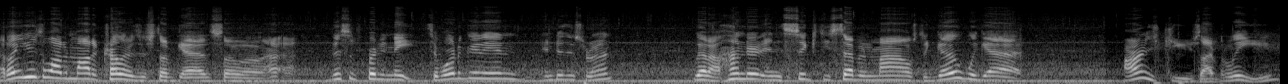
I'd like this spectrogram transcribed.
I don't use a lot of modded trailers and stuff guys, so uh, I, this is pretty neat. So we're going to get in and do this run. We got 167 miles to go. We got orange juice, I believe.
